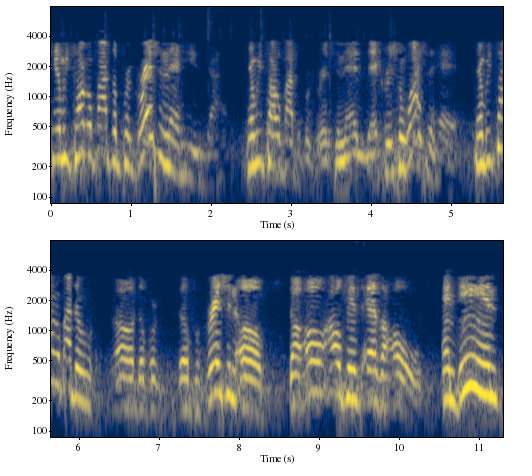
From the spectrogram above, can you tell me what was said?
Can we talk about the progression that he's got? Can we talk about the progression that, that Christian Watson had? Can we talk about the, uh, the, the progression of the whole offense as a whole? And then,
